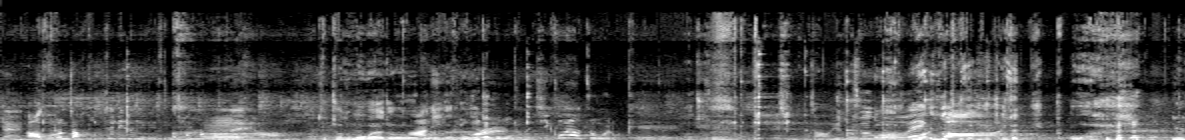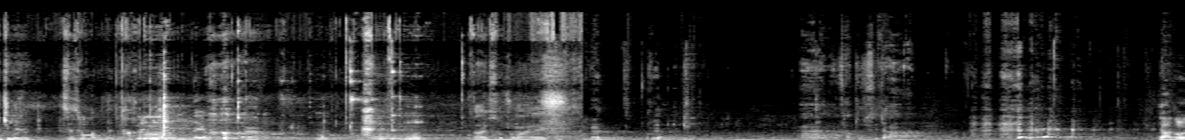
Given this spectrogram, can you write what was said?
네. 아 노른자 터트리는 게좀 참는 건데. 아. 터쳐서 먹어야죠. 아니 노른자를. 이거를 먹어? 좀 찍어야죠 이렇게. 아 죄송해요. 진짜 아, 유튜브에 우와 이거 와, 찍으세요. 이거 찍으세요. 와 이걸 찍으세요. 죄송한데 다 흘리셨는데요. 네. 나의 소중한 애. 네? 그래? 아, 사투 쓰자. 야너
